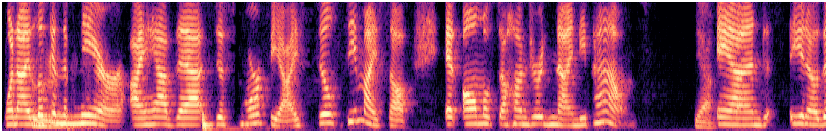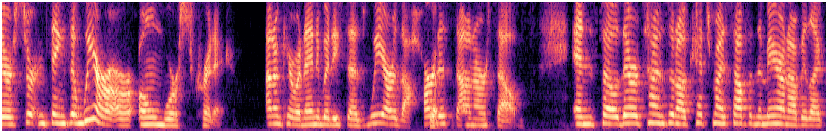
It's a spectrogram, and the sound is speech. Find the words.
When I look mm-hmm. in the mirror, I have that dysmorphia. I still see myself at almost 190 pounds. Yeah. And, you know, there are certain things, and we are our own worst critic. I don't care what anybody says. We are the hardest on ourselves. And so there are times when I'll catch myself in the mirror and I'll be like,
